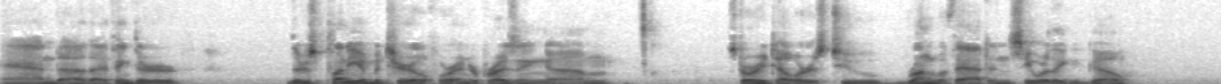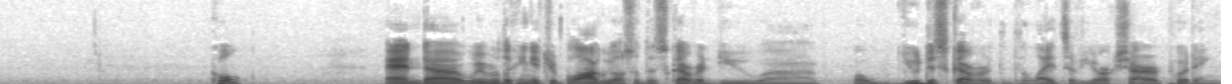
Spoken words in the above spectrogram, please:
and uh, I think there there's plenty of material for enterprising um, storytellers to run with that and see where they could go. Cool. And uh, we were looking at your blog. We also discovered you. Uh, well, you discovered the delights of Yorkshire pudding.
